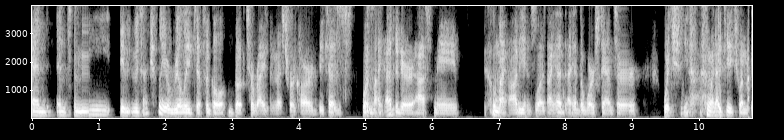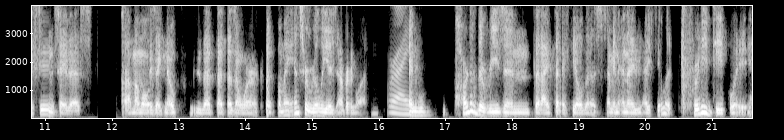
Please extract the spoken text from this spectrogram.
And and to me, it was actually a really difficult book to write in this regard because when my editor asked me who my audience was, I had I had the worst answer. Which you know, when I teach, when my students say this, um, I'm always like, nope, that that doesn't work. But but my answer really is everyone. Right. And part of the reason that I that I feel this, I mean, and I, I feel it pretty deeply,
